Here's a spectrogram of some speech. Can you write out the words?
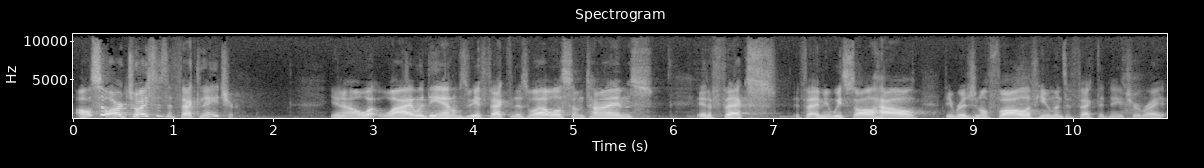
Also, our choices affect nature. You know, why would the animals be affected as well? Well, sometimes it affects, I mean, we saw how the original fall of humans affected nature, right?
